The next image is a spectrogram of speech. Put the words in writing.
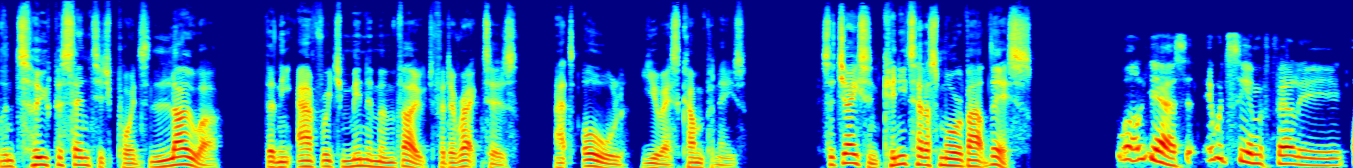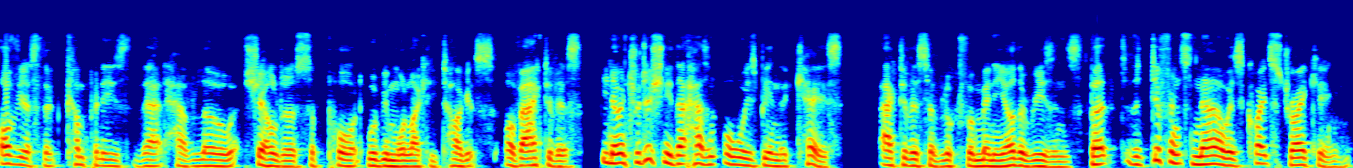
than 2 percentage points lower than the average minimum vote for directors at all US companies. So, Jason, can you tell us more about this? Well, yes, it would seem fairly obvious that companies that have low shareholder support would be more likely targets of activists. You know, and traditionally that hasn't always been the case. Activists have looked for many other reasons, but the difference now is quite striking.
